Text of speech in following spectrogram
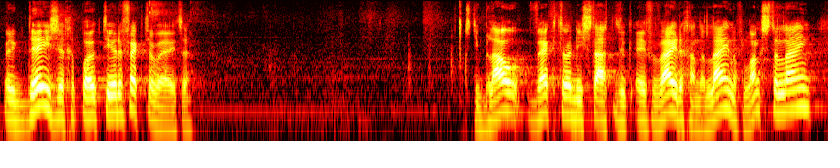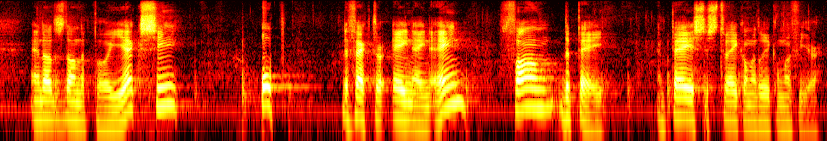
wil ik deze geprojecteerde vector weten. Dus die blauwe vector die staat natuurlijk evenwijdig aan de lijn of langs de lijn. En dat is dan de projectie op de vector 1, 1, 1 van de p. En p is dus 2,3,4.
